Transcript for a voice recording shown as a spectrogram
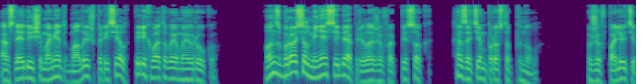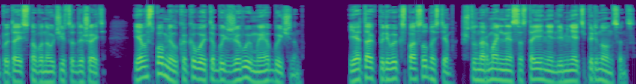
а в следующий момент малыш присел, перехватывая мою руку. Он сбросил меня с себя, приложив об песок, а затем просто пнул. Уже в полете, пытаясь снова научиться дышать, я вспомнил, каково это быть живым и обычным. Я так привык к способностям, что нормальное состояние для меня теперь нонсенс.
